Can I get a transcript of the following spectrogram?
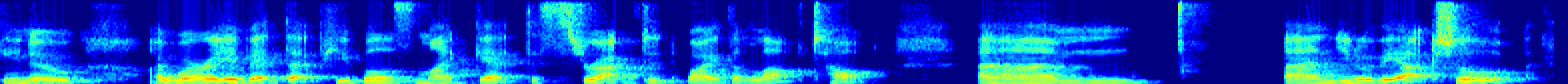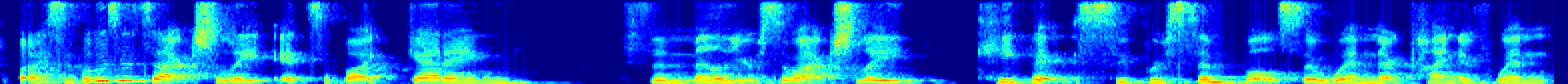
you know, I worry a bit that pupils might get distracted by the laptop. Um, and you know the actual but i suppose it's actually it's about getting familiar. So actually keep it super simple. So when they're kind of when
